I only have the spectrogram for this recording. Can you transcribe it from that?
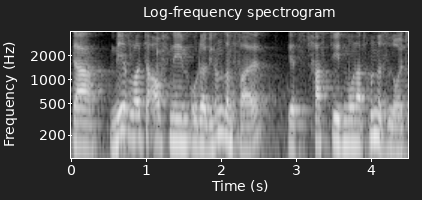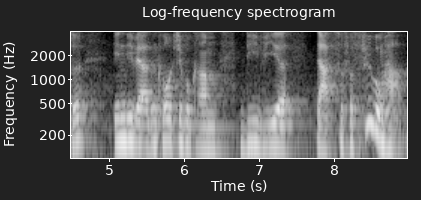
da mehrere Leute aufnehmen oder wie in unserem Fall jetzt fast jeden Monat hunderte Leute in diversen Coaching-Programmen, die wir da zur Verfügung haben.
